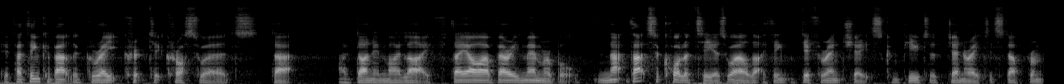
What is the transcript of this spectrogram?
if I think about the great cryptic crosswords that I've done in my life, they are very memorable, and that that's a quality as well that I think differentiates computer-generated stuff from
